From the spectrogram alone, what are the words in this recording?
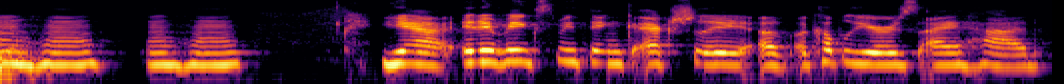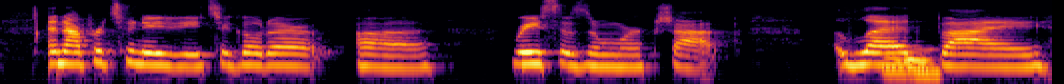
know Mhm. Mhm. Yeah, and it makes me think actually of a couple years I had an opportunity to go to a racism workshop led Mm, by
